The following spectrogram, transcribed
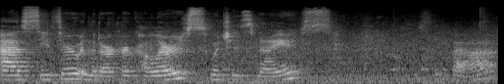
as see-through in the darker colors, which is nice. This is the back.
